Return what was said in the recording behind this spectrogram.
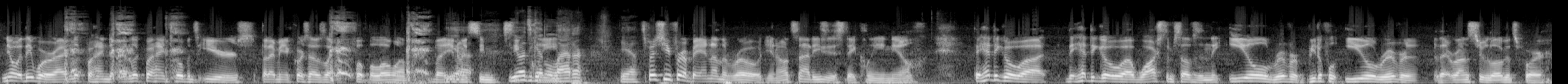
No, they were. I looked behind. I looked behind Tobin's ears, but I mean, of course, I was like a foot below him. But you know, Yeah. it seemed, you had to get a ladder. Yeah. especially for a band on the road. You know, it's not easy to stay clean. You know, they had to go. Uh, they had to go uh, wash themselves in the Eel River, beautiful Eel River that runs through Logansport.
